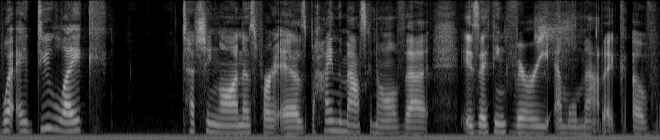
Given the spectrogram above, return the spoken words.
what I do like touching on as far as behind the mask and all of that is I think very emblematic of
